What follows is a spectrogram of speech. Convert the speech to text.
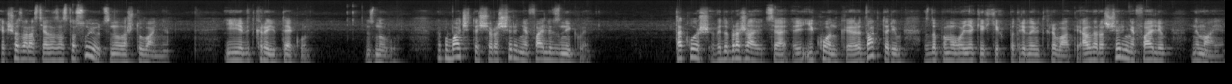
Якщо зараз я застосую це налаштування і відкрию теку знову, ви побачите, що розширення файлів зникли. Також відображаються іконки редакторів, з допомогою яких їх потрібно відкривати, але розширення файлів немає.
